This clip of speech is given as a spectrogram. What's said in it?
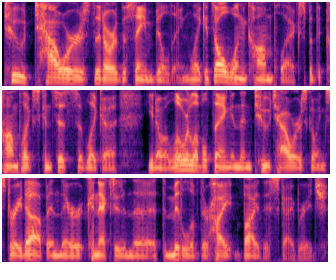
two towers that are the same building. Like it's all one complex, but the complex consists of like a you know a lower level thing and then two towers going straight up, and they're connected in the at the middle of their height by this sky bridge.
